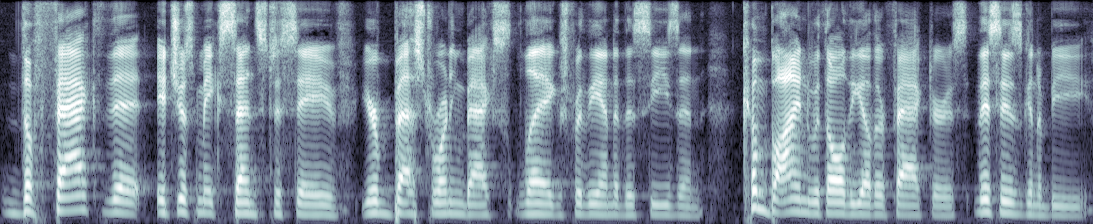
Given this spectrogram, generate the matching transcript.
the fact that it just makes sense to save your best running back's legs for the end of the season, combined with all the other factors, this is going to be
